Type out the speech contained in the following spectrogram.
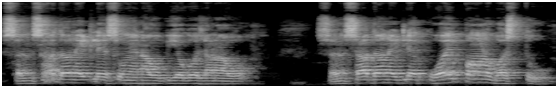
સંસાધન એટલે શું? એના ઉપયોગો જણાવો. સંસાધન એટલે કોઈ પણ વસ્તુ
